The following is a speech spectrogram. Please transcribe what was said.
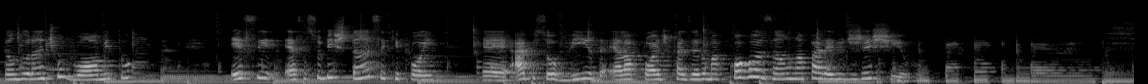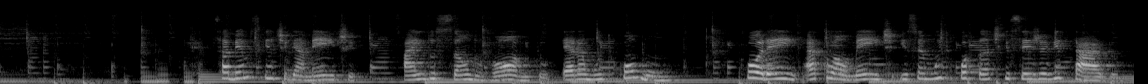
Então, durante o vômito, esse, essa substância que foi é, absorvida, ela pode fazer uma corrosão no aparelho digestivo. Sabemos que antigamente a indução do vômito era muito comum, porém, atualmente isso é muito importante que seja evitado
